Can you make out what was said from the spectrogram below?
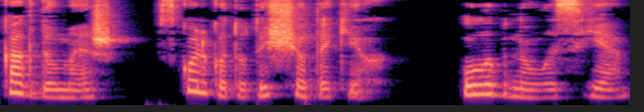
Как думаешь, сколько тут еще таких?» Улыбнулась я.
